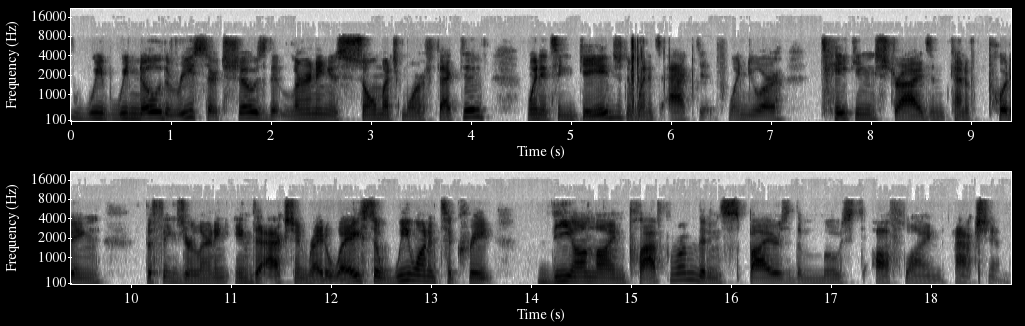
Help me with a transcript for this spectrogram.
we we know the research shows that learning is so much more effective when it's engaged and when it's active. When you are taking strides and kind of putting the things you're learning into action right away. So we wanted to create the online platform that inspires the most offline action.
